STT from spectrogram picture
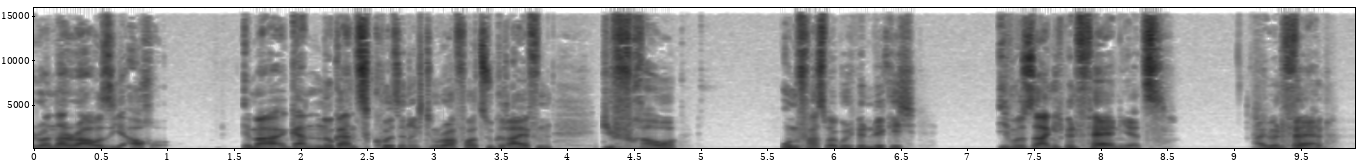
Ronda Rousey auch immer ganz, nur ganz kurz in Richtung Raw zu greifen. Die Frau unfassbar gut. Ich bin wirklich, ich muss sagen, ich bin Fan jetzt. Ich bin Fan.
